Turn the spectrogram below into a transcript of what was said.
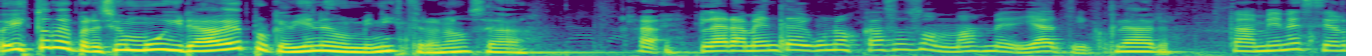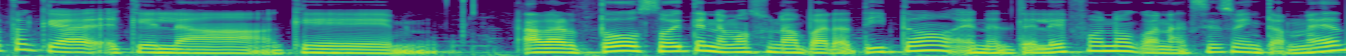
esto me pareció muy grave porque viene de un ministro, ¿no? O sea, Ah, Claramente algunos casos son más mediáticos. claro. También es cierto que, que la que a ver, todos hoy tenemos un aparatito en el teléfono con acceso a internet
